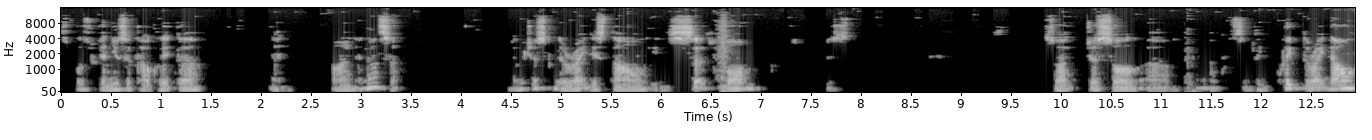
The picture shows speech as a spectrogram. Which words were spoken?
suppose we can use a calculator and find an answer. I'm just going to write this down in surd form. Just so I just so um, something quick to write down.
